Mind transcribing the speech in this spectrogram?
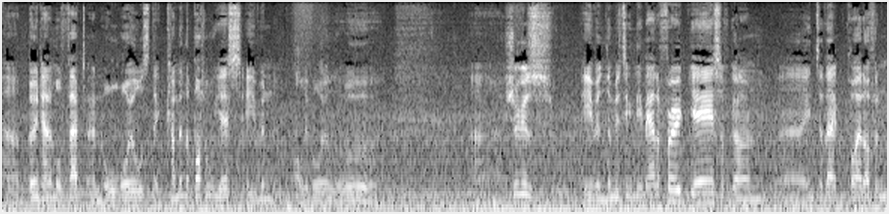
um, burnt animal fat, and all oils that come in the bottle. Yes, even olive oil. Sugars, even limiting the amount of fruit. Yes, I've gone uh, into that quite often.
